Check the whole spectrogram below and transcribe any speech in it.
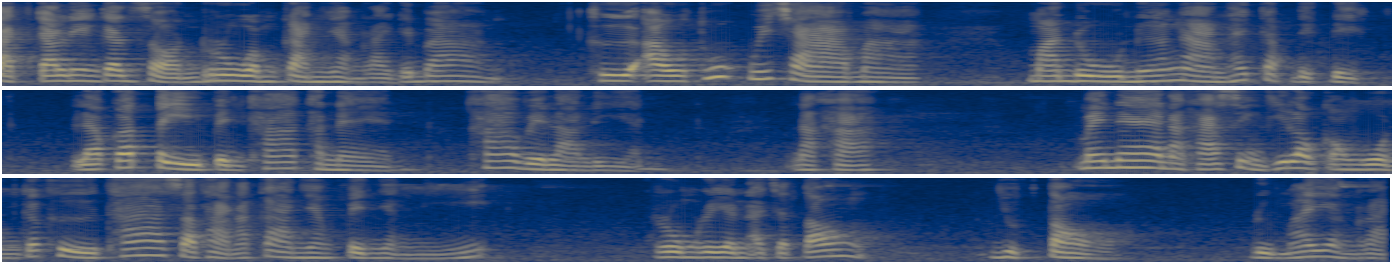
จัดการเรียนการสอนรวมกันอย่างไรได้บ้าง คือเอาทุกวิชามามาดูเนื้องานให้กับเด็กๆ แล้วก็ตีเป็นค่าคะแนน ค่าเวลาเรียนนะคะ ไม่แน่นะคะสิ่งที่เรากังวลก็คือถ้าสถานการณ์ยังเป็นอย่างนี้ โรงเรียนอาจจะต้องหยุดต่อหรือไม่อย่างไร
